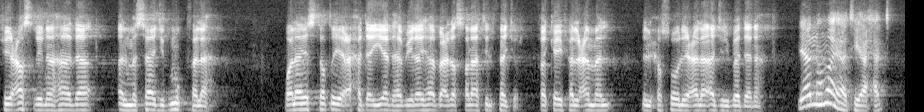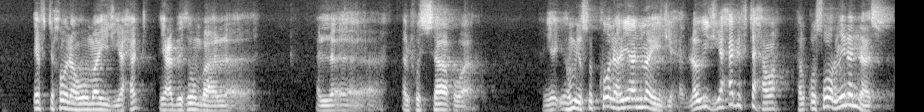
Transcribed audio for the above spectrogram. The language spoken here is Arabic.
في عصرنا هذا المساجد مقفلة ولا يستطيع أحد أن يذهب إليها بعد صلاة الفجر فكيف العمل للحصول على أجر بدنه؟ لأنه ما يأتي أحد. يفتحونه وما يجي أحد. يعبثون به الفساق و يعني هم يصكونه لأن ما يجي أحد. لو يجي أحد افتحوه القصور من الناس.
